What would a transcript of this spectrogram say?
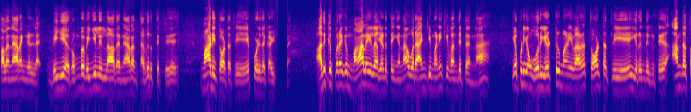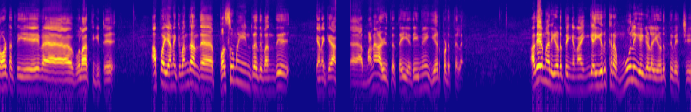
பல நேரங்களில் வெயில் ரொம்ப வெயில் இல்லாத நேரம் தவிர்த்துட்டு மாடி தோட்டத்திலேயே பொழுத கழிச்சுவேன் அதுக்கு பிறகு மாலையில் எடுத்தீங்கன்னா ஒரு அஞ்சு மணிக்கு வந்துட்டேன்னா எப்படியும் ஒரு எட்டு மணி வரை தோட்டத்திலேயே இருந்துக்கிட்டு அந்த தோட்டத்தையே உலாத்திக்கிட்டு அப்போ எனக்கு வந்து அந்த பசுமைன்றது வந்து எனக்கு அந்த மன அழுத்தத்தை எதையுமே ஏற்படுத்தலை. அதே மாதிரி எடுத்திங்கன்னா இங்கே இருக்கிற மூலிகைகளை எடுத்து வச்சு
